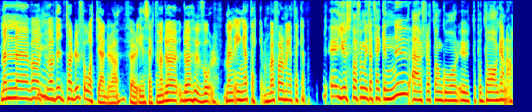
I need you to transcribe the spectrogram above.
Men eh, vad, vad vidtar du för åtgärder då för insekterna? Du har, du har huvor, men inga tecken. Varför har de inga tecken? Eh, Just varför de inte har tecken nu är för att de går ute på dagarna.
